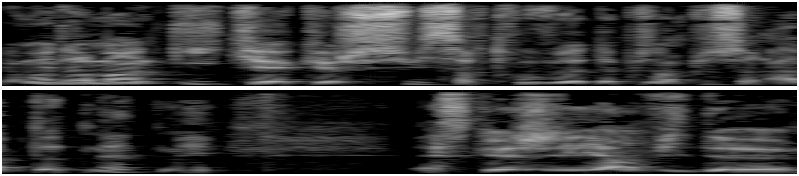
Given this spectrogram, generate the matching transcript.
le moindrement geek que je suis, se retrouvent de plus en plus sur app.net, mais est-ce que j'ai envie de,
